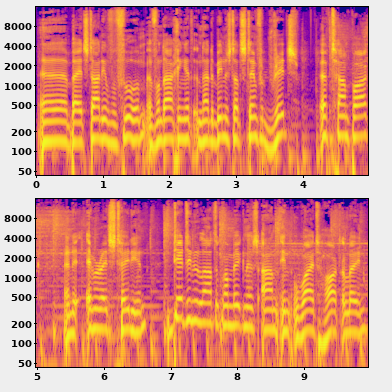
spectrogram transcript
eh, bij het stadion van Fulham. En vandaag ging het naar de binnenstad Stamford Bridge, Uptown Park en de Emirates Stadium. 13 uur later kwam Magnus aan in White Hart Lane,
